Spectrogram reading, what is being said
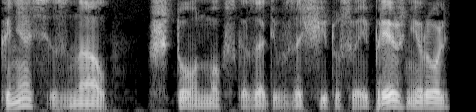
Князь знал, что он мог сказать в защиту своей прежней роли,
